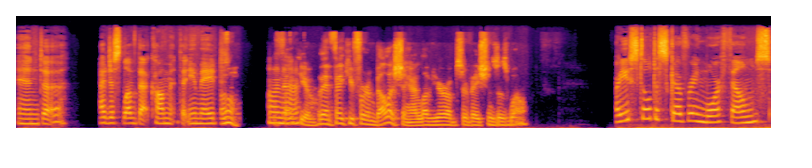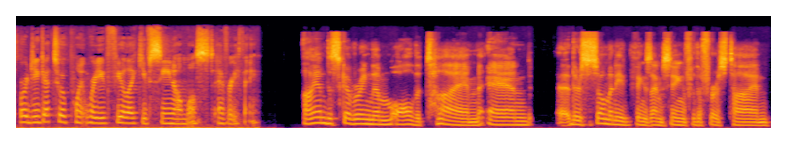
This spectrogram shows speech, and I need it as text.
and uh, i just love that comment that you made. Oh on, thank uh, you and thank you for embellishing i love your observations as well are you still discovering more films or do you get to a point where you feel like you've seen almost everything I am discovering them all the time. And uh, there's so many things I'm seeing for the first time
